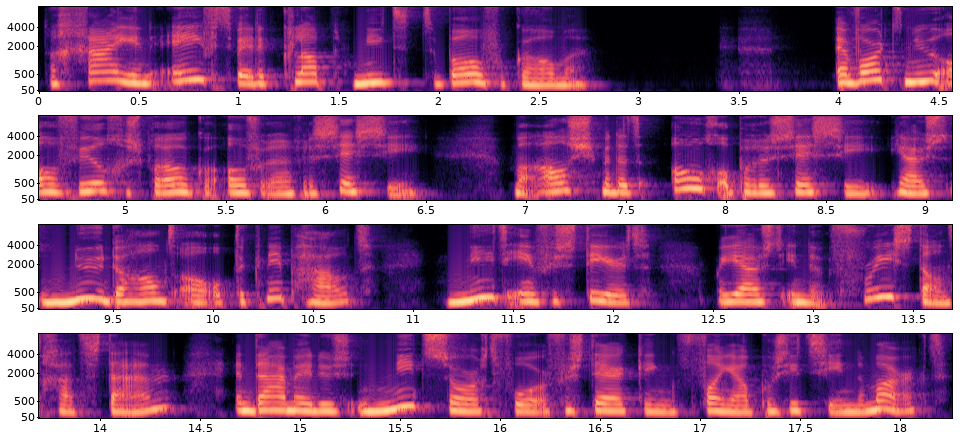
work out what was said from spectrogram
dan ga je een eventuele klap niet te boven komen. Er wordt nu al veel gesproken over een recessie. Maar als je met het oog op een recessie juist nu de hand al op de knip houdt, niet investeert, maar juist in de freestand gaat staan en daarmee dus niet zorgt voor versterking van jouw positie in de markt,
